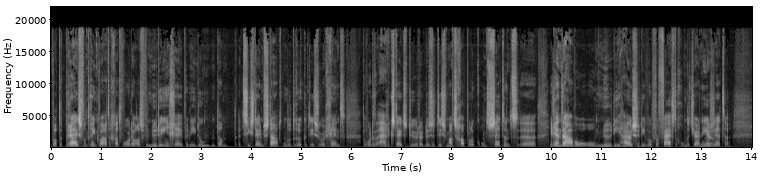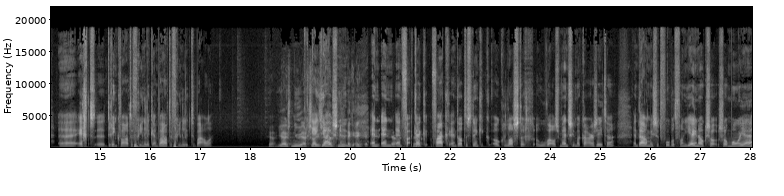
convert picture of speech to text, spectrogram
wat de prijs van drinkwater gaat worden als we nu de ingrepen niet doen. Dan, het systeem staat onder druk, het is urgent. Dan wordt het eigenlijk steeds duurder. Dus het is maatschappelijk ontzettend uh, rendabel om nu die huizen die we voor 50, 100 jaar neerzetten, ja. echt drinkwatervriendelijk en watervriendelijk te bouwen. Ja, juist nu eigenlijk. Ja, juist nu. En, en, en, kijk, vaak, en dat is denk ik ook lastig hoe we als mensen in elkaar zitten. En daarom is het voorbeeld van Jeen ook zo, zo mooi, hè?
